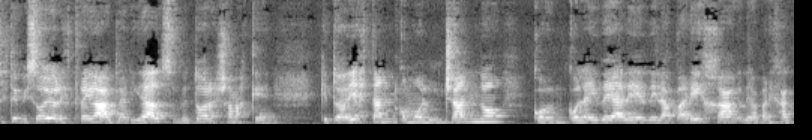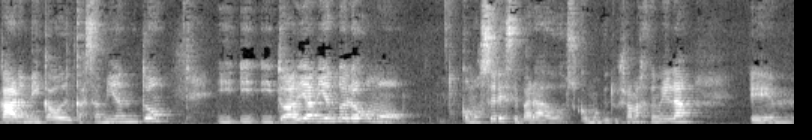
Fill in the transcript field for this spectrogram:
este episodio les traiga claridad, sobre todo a las llamas que, que todavía están como luchando con, con la idea de, de, la pareja, de la pareja kármica o del casamiento, y, y, todavía viéndolo como, como seres separados, como que tu llama gemela eh,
